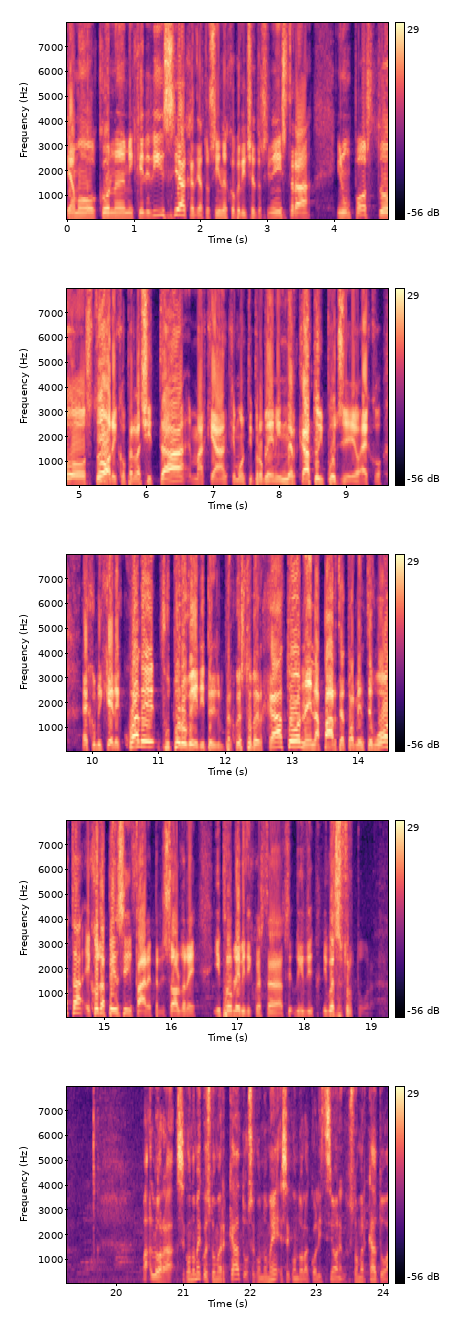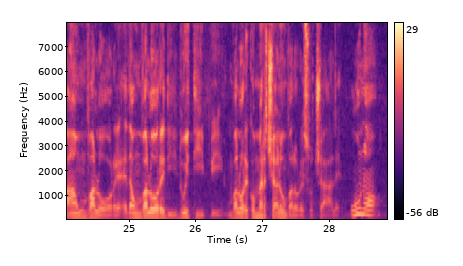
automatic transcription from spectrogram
Siamo con Michele Lissia, candidato sindaco per il centro-sinistra, in un posto storico per la città, ma che ha anche molti problemi, il mercato ipogeo. Ecco, ecco Michele, quale futuro vedi per, per, questo mercato nella parte attualmente vuota e cosa pensi di fare per risolvere i problemi di questa, di, di questa struttura? Ma allora, secondo me questo mercato, secondo me e secondo la coalizione, questo mercato ha un valore ed ha un valore di due tipi, un valore commerciale e un valore sociale. Uno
